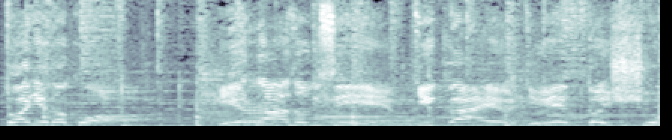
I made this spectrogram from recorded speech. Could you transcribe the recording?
хто ні до кого. І разом всі втікають від дощу.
